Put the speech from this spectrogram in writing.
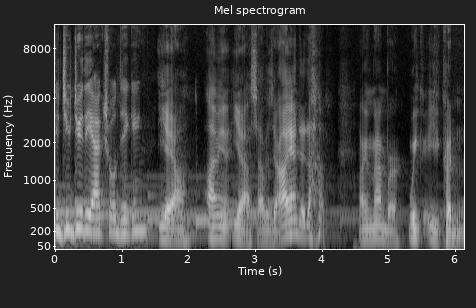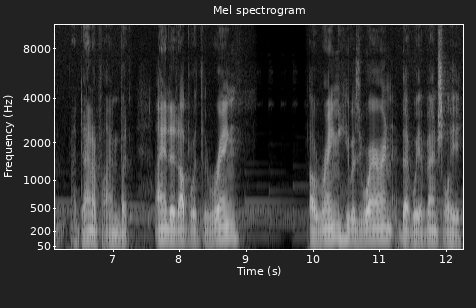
Did you do the actual digging? Yeah, I mean, yes, I was there. I ended up, I remember, we you couldn't identify him, but I ended up with the ring, a ring he was wearing that we eventually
